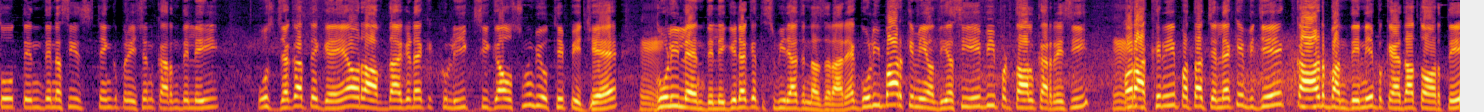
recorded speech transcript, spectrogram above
ਤੋਂ 3 ਦਿਨ ਅਸੀਂ ਸਟਿੰਗ ਆਪਰੇਸ਼ਨ ਕਰਨ ਦੇ ਲਈ ਉਸ ਜਗ੍ਹਾ ਤੇ ਗਏ ਆ ਔਰ ਆਪਦਾ ਜਿਹੜਾ ਕਿ ਕੁਲੀਗ ਸੀਗਾ ਉਸ ਨੂੰ ਵੀ ਉੱਥੇ ਭੇਜਿਆ ਹੈ ਗੋਲੀ ਲੈਣ ਦੇ ਲਈ ਜਿਹੜਾ ਕਿ ਤਸਵੀਰਾਂ 'ਚ ਨਜ਼ਰ ਆ ਰਿਹਾ। ਗੋਲੀ ਬਾਹਰ ਕਿਵੇਂ ਆਉਂਦੀ? ਅਸੀਂ ਇਹ ਵੀ ਪੜਤਾਲ ਕਰ ਰਹੇ ਸੀ ਔਰ ਆਖਿਰ ਇਹ ਪਤਾ ਚੱਲਿਆ ਕਿ ਵਿਜੇ ਕਾਰਡ ਬੰਦੇ ਨੇ ਬਕਾਇਦਾ ਤੌਰ ਤੇ।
